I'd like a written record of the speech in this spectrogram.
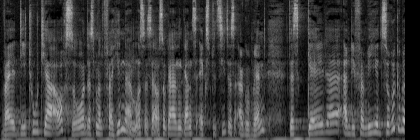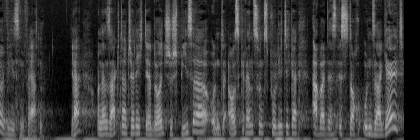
weil die tut ja auch so, dass man verhindern muss, ist ja auch sogar ein ganz explizites Argument, dass Gelder an die Familien zurücküberwiesen werden. Ja, und dann sagt natürlich der deutsche Spießer und Ausgrenzungspolitiker, aber das ist doch unser Geld.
